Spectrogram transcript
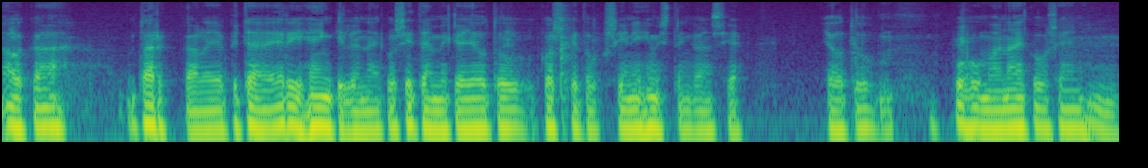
alkaa tarkkailla ja pitää eri henkilönä kuin sitä, mikä joutuu kosketuksiin ihmisten kanssa ja joutuu puhumaan aika usein hmm.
